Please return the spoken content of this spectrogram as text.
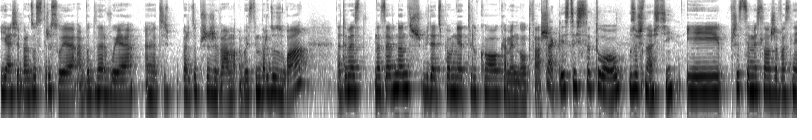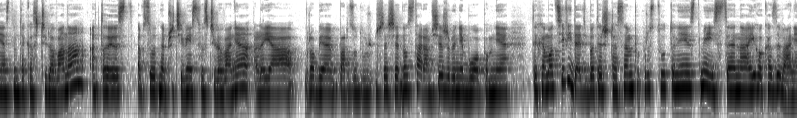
i ja się bardzo stresuję albo denerwuję, e, coś bardzo przeżywam, albo jestem bardzo zła. Natomiast na zewnątrz widać po mnie tylko kamienną twarz. Tak, jesteś statuą zręczności. I wszyscy myślą, że właśnie jestem taka zchillowana, a to jest absolutne przeciwieństwo zchillowania, ale ja robię bardzo dużo, w sensie no staram się, żeby nie było po mnie tych emocji widać, bo też czasem po prostu to nie jest miejsce na ich okazywanie.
